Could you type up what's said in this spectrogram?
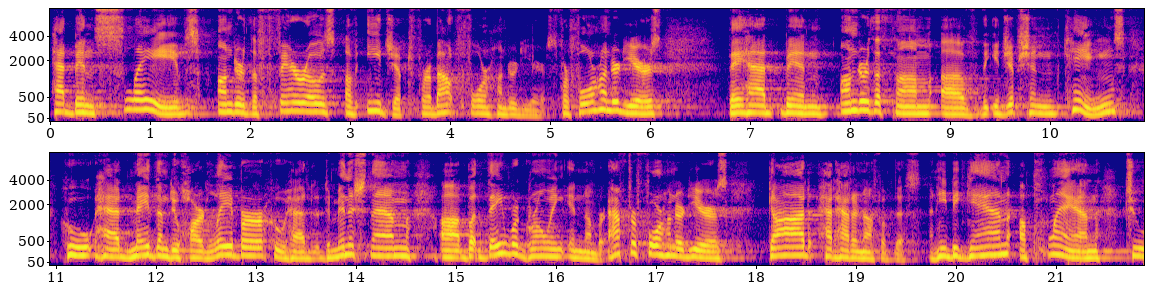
had been slaves under the pharaohs of Egypt for about 400 years. For 400 years, they had been under the thumb of the Egyptian kings who had made them do hard labor, who had diminished them, uh, but they were growing in number. After 400 years, God had had enough of this, and he began a plan to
